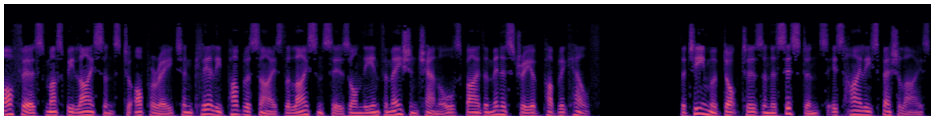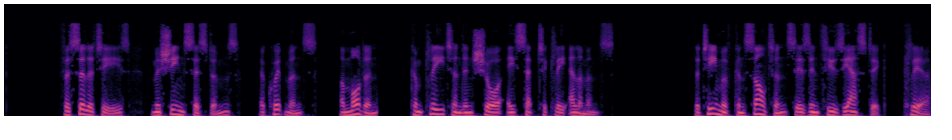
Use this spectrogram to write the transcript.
Office must be licensed to operate and clearly publicize the licenses on the information channels by the Ministry of Public Health. The team of doctors and assistants is highly specialized. Facilities, machine systems, equipments, are modern, complete and ensure aseptically elements. The team of consultants is enthusiastic, clear.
